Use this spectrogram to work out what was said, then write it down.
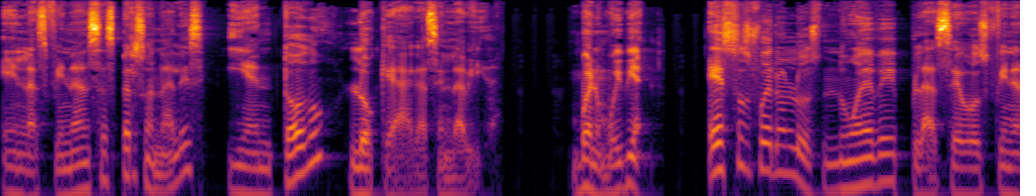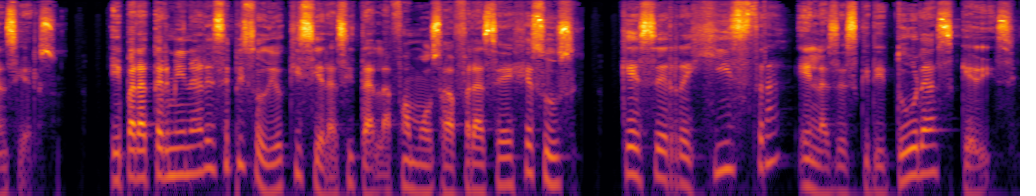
en las finanzas personales y en todo lo que hagas en la vida. Bueno, muy bien. Estos fueron los nueve placebos financieros. Y para terminar ese episodio quisiera citar la famosa frase de Jesús que se registra en las escrituras que dice,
